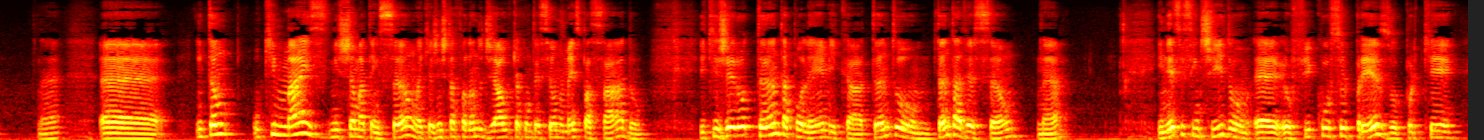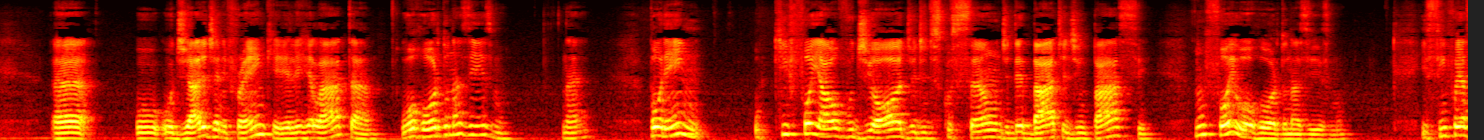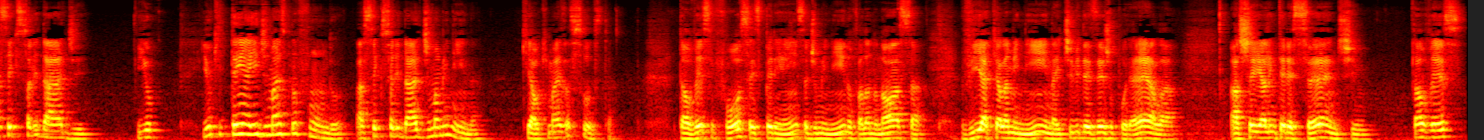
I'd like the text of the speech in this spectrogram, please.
né? É, então, o que mais me chama a atenção é que a gente está falando de algo que aconteceu no mês passado e que gerou tanta polêmica, tanto, tanta aversão, né? E nesse sentido, é, eu fico surpreso porque uh, o, o Diário de Anne Frank, ele relata o horror do nazismo, né? Porém, o que foi alvo de ódio, de discussão, de debate, de impasse, não foi o horror do nazismo, e sim foi a sexualidade. E o, e o que tem aí de mais profundo? A sexualidade de uma menina, que é o que mais assusta. Talvez se fosse a experiência de um menino falando: Nossa, vi aquela menina e tive desejo por ela, achei ela interessante. Talvez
